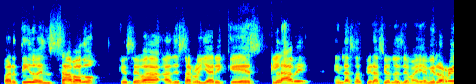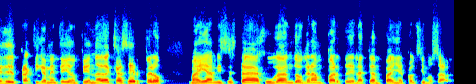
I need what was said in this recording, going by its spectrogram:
partido en sábado que se va a desarrollar y que es clave en las aspiraciones de Miami. Los Raiders prácticamente ya no tienen nada que hacer, pero Miami se está jugando gran parte de la campaña el próximo sábado.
